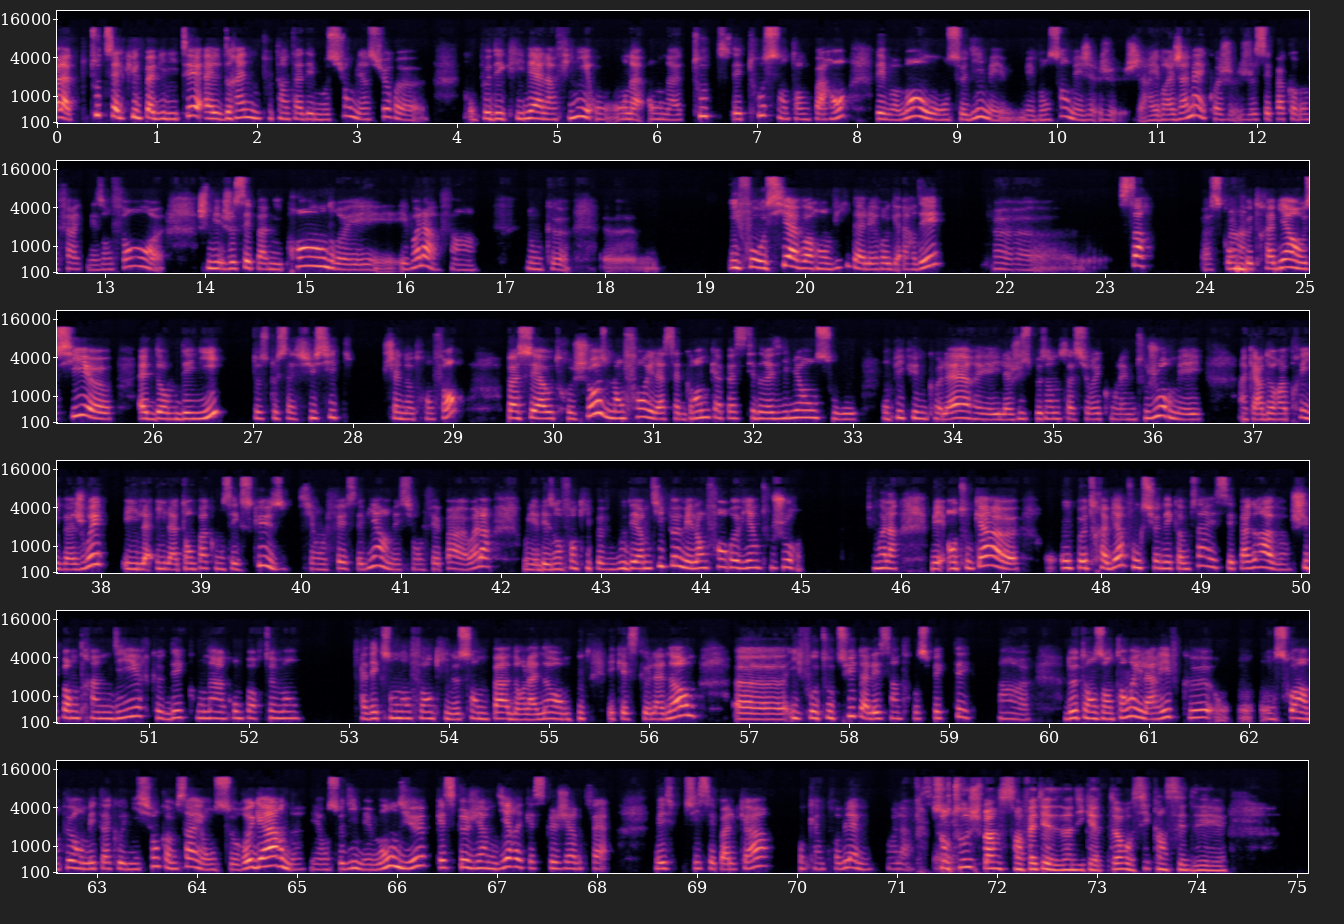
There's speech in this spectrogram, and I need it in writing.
Voilà, toute cette culpabilité, elle draine tout un tas d'émotions, bien sûr, euh, qu'on peut décliner à l'infini. On, a, on a toutes et tous, en tant que parents, des moments où on se dit, mais, mais bon sang, mais je n'y arriverai jamais. Quoi. Je ne sais pas comment faire avec mes enfants, euh, je ne sais pas m'y prendre. Et, voilà. Enfin, donc, euh, il faut aussi avoir envie d'aller regarder ça. Parce qu'on peut très bien aussi être dans le déni de ce que ça suscite chez notre enfant, passer à autre chose. L'enfant, il a cette grande capacité de résilience où on pique une colère et il a juste besoin de s'assurer qu'on l'aime toujours, mais un quart d'heure après, il va jouer et il, attend pas qu'on s'excuse. Si on le fait, c'est bien, mais si on le fait pas, voilà. il y a des enfants qui peuvent bouder un petit peu, mais l'enfant revient toujours. Voilà. Mais en tout cas, euh, on peut très bien fonctionner comme ça et c'est pas grave. Je suis pas en train de dire que dès qu'on a un comportement avec son enfant qui ne semble pas dans la norme, et qu'est-ce que la norme, euh, il faut tout de suite aller s'introspecter. Hein. De temps en temps, il arrive qu'on on soit un peu en métacognition comme ça et on se regarde et on se dit, mais mon Dieu, qu'est-ce que je viens de dire et qu'est-ce que je viens de faire? Mais si ce n'est pas le cas, aucun problème. Voilà, Surtout, je pense, en fait, il y a des indicateurs aussi quand c'est des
